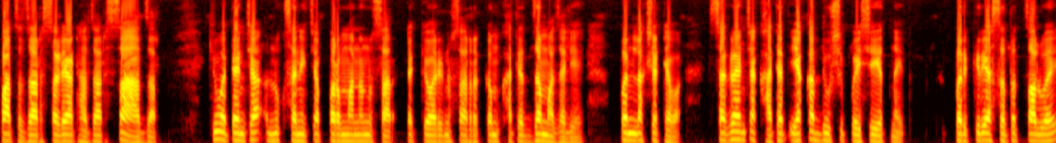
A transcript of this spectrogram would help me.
पाच हजार साडेआठ हजार सहा हजार किंवा त्यांच्या नुकसानीच्या प्रमाणानुसार टक्केवारीनुसार रक्कम खात्यात जमा झाली आहे. पण लक्षात ठेवा सगळ्यांच्या खात्यात एकाच दिवशी पैसे येत नाहीत. प्रक्रिया सतत चालू आहे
